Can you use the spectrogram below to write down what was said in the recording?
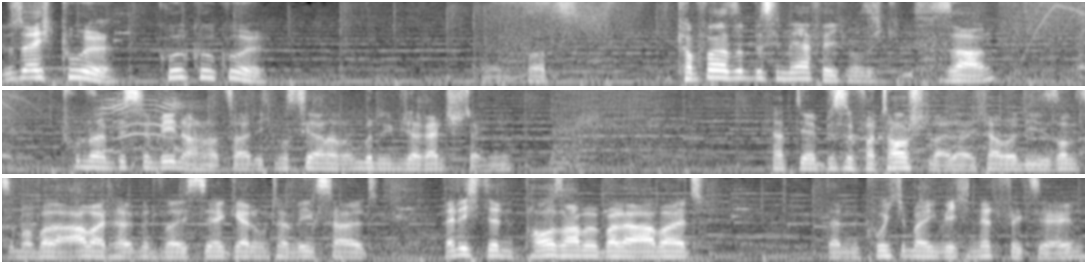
ist echt cool. Cool, cool, cool. kurz. Die Kopfhörer sind ein bisschen nervig, muss ich sagen. Tun ein bisschen weh nach einer Zeit. Ich muss die anderen unbedingt wieder reinstecken. Ich habe die ein bisschen vertauscht leider. Ich habe die sonst immer bei der Arbeit halt mit, weil ich sehr gerne unterwegs halt, wenn ich denn Pause habe bei der Arbeit, dann gucke ich immer irgendwelche Netflix-Serien.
